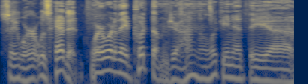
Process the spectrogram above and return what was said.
say where it was headed. Where would they put them, John? Looking at the, uh,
